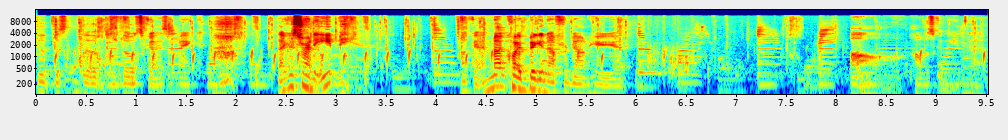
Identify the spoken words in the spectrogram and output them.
That the those guys make. that guy's trying to eat me. Okay, I'm not quite big enough for down here yet. Oh, I was gonna eat that.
